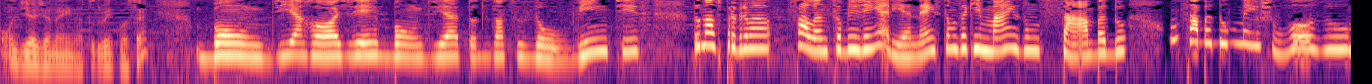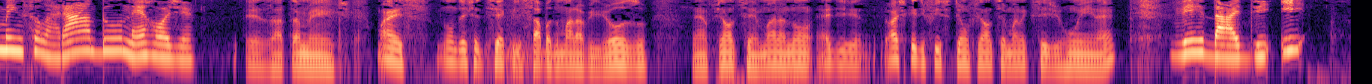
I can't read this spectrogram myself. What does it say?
Bom dia, Janaína. Tudo bem com você? Bom dia, Roger. Bom dia a todos os nossos ouvintes do nosso programa Falando sobre Engenharia, né? Estamos aqui mais um sábado, um sábado meio chuvoso, meio ensolarado, né, Roger? Exatamente. Mas não deixa de ser aquele sábado maravilhoso, né? O final de semana não é de, eu acho que é difícil ter um final de semana que seja ruim, né? Verdade. E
